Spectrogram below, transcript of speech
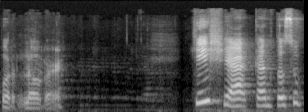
por Lover. Keisha cantó su,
